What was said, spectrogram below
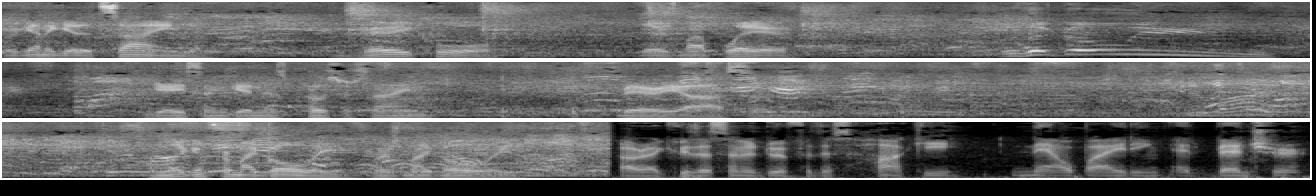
We're gonna get it signed. Very cool. There's my player. The goalie! Jason getting his poster signed. Very awesome. I'm looking for my goalie. Where's my goalie? All right, crew, that's going to do it for this hockey nail biting adventure.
